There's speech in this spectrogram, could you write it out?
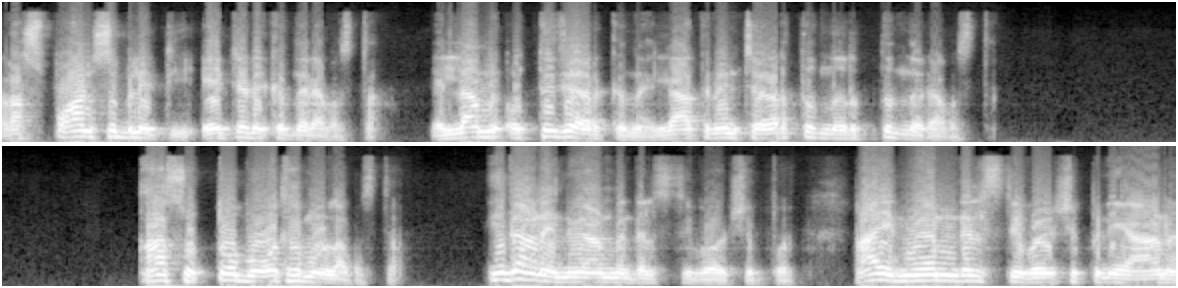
റെസ്പോൺസിബിലിറ്റി ഏറ്റെടുക്കുന്ന ഒരവസ്ഥ എല്ലാം ഒത്തുചേർക്കുന്ന എല്ലാത്തിനെയും ചേർത്ത് നിർത്തുന്ന ഒരവസ്ഥ ആ സ്വത്വബോധമുള്ള അവസ്ഥ ഇതാണ് എൻവയോൺമെന്റൽ സ്റ്റിവേർഷിപ്പ് ആ എൻവയോൺമെന്റൽ സ്റ്റിവേർഷിപ്പിനെയാണ്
